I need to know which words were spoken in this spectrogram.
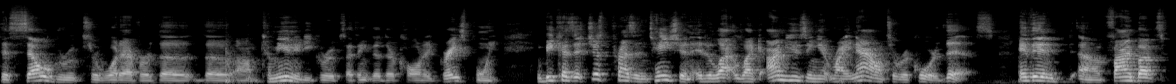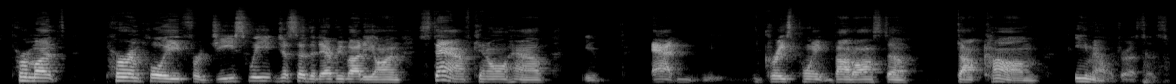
the cell groups or whatever the the um, community groups i think that they're called at grace point because it's just presentation. It like i'm using it right now to record this. And then uh, five bucks per month per employee for g suite just so that everybody on staff can all have at gracepointvaldosta.com email addresses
